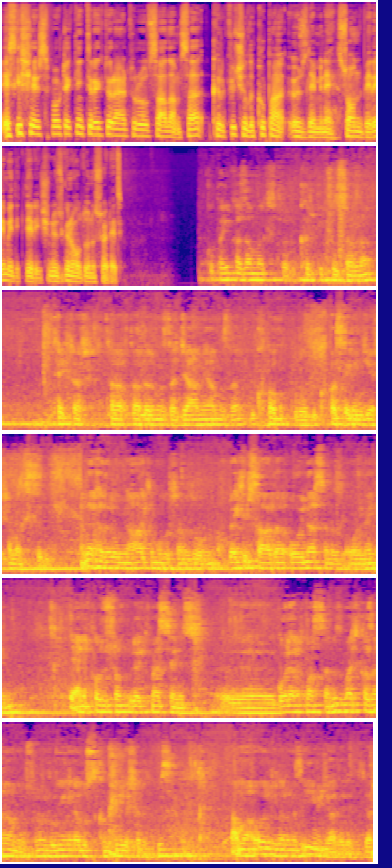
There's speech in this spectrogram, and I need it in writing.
Eskişehir Spor Teknik Direktörü Ertuğrul Sağlamsa 43 yıllık kupa özlemine son veremedikleri için üzgün olduğunu söyledi. Kupayı kazanmak istiyorum. 43 yıl sonra tekrar taraftarlarımızla, camiamızla bu kupa mutluluğu, bu kupa sevinci yaşamak istedim. Ne kadar oyuna hakim olursanız olun, rakip sahada oynarsanız oynayın. Yani pozisyon üretmezseniz, e, gol atmazsanız maç kazanamıyorsunuz. Bugün yine bu sıkıntıyı yaşadık biz. Ama oyuncularımız iyi mücadele ettiler.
